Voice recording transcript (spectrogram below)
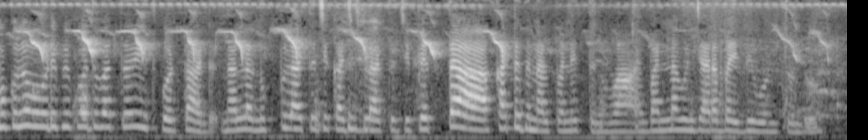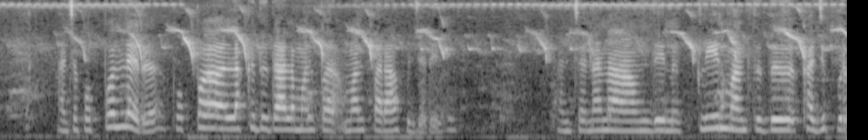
ಮಕ್ಕಳು ಉಡುಪಿ ಪೋದು ಬತ್ತು ಇತ್ ಪೊಡ್ತಾಡು ನಲ್ಲ ನುಪ್ಪುಲಾತಜಿ ಕಜ್ಪುಲಾತಜಿ ಪೆತ್ತ ಕಟ್ಟದ ನಲ್ಪ ನೆತ್ತನು. ವಾ ಬಣ್ಣ ಗುಂಜಿ ಅರಬ ಇದ್ದೀವಿ ಉಂಟುಂಡು. ಅಂಚ ಪೊಪ್ಪೊಲ್ಲೇರು ಪೊಪ್ಪ ಲಕ್ಕದ ದಾಲ ಮಲ್ಪ ಮಲ್ಪರ ಪೂಜರಿಗೆ ಅಂಚ ನಾನು ಒಂದೇನು ಕ್ಲೀನ್ ಮಲ್ತದ್ದು ಕಜಿಪುರ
